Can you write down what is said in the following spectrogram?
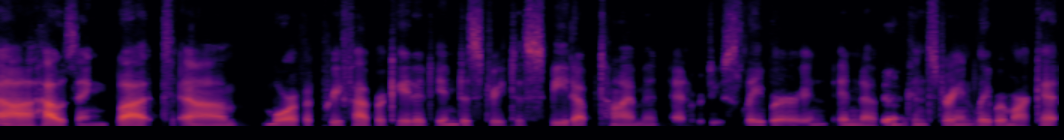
uh, housing, but um, more of a prefabricated industry to speed up time and, and reduce labor in, in a yeah. constrained labor market.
